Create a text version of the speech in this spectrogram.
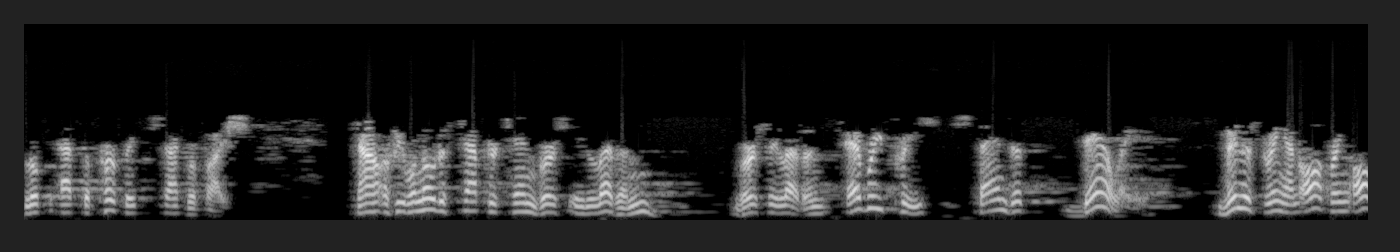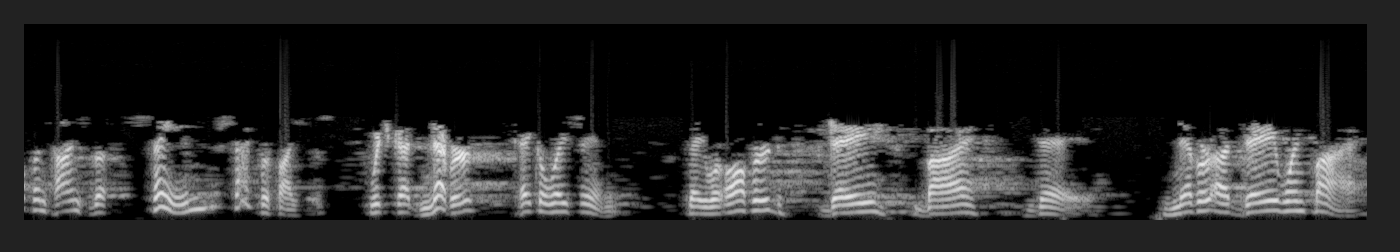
look at the perfect sacrifice. Now, if you will notice chapter 10 verse 11, verse 11, every priest standeth daily ministering and offering oftentimes the same sacrifices, which could never take away sin. They were offered day by day. Never a day went by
